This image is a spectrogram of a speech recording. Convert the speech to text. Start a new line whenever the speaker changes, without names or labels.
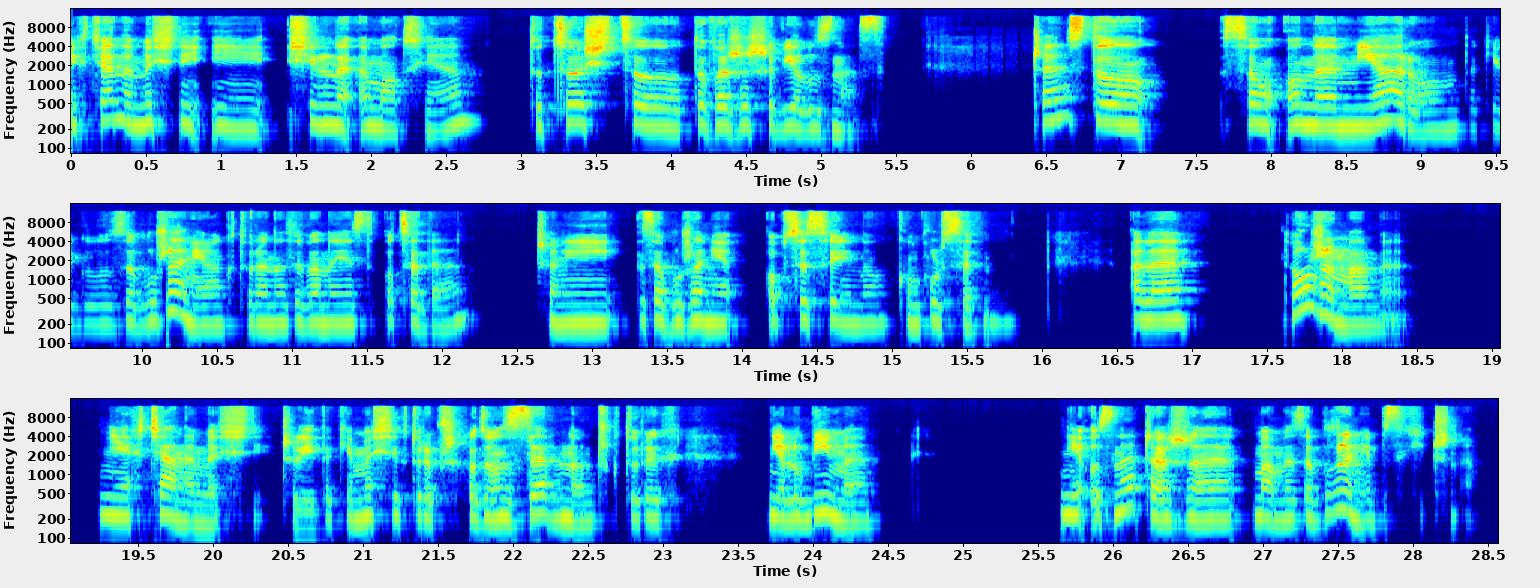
Niechciane myśli i silne emocje to coś, co towarzyszy wielu z nas. Często są one miarą takiego zaburzenia, które nazywane jest OCD, czyli zaburzenie obsesyjno-kompulsywne. Ale to, że mamy niechciane myśli, czyli takie myśli, które przychodzą z zewnątrz, których nie lubimy, nie oznacza, że mamy zaburzenie psychiczne.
